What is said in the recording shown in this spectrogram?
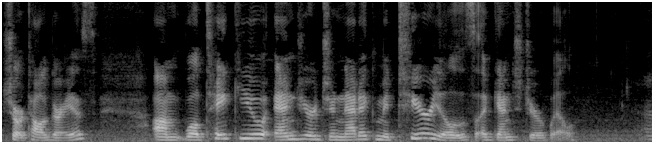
short, tall grays um, will take you and your genetic materials against your will. Oh.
